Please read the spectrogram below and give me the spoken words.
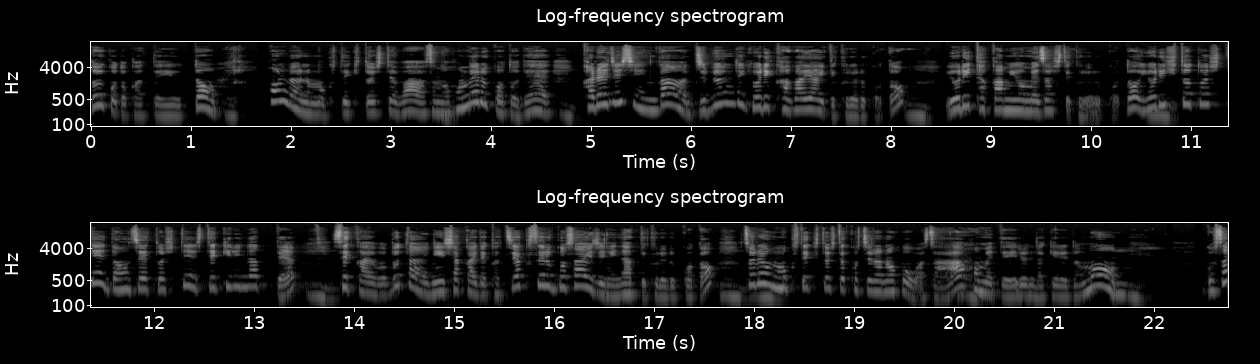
どういうことかっていうと、本来の目的としては、その褒めることで、彼自身が自分でより輝いてくれること、より高みを目指してくれること、より人として、男性として素敵になって、世界を舞台に社会で活躍する5歳児になってくれること、それを目的としてこちらの方はさ、はい褒めているんだけれども、5歳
